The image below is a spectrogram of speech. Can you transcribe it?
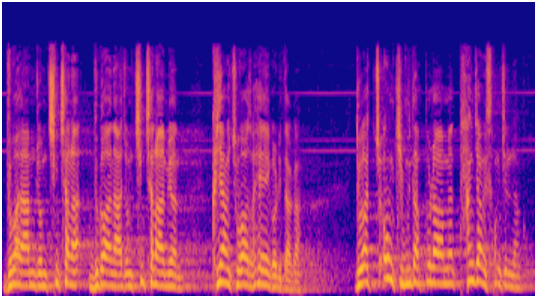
누가 남 좀 칭찬하, 누가 나 좀 칭찬하면 그냥 좋아서 헤헤거리다가 누가 조금 기분 나쁘면 당장 성질나고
